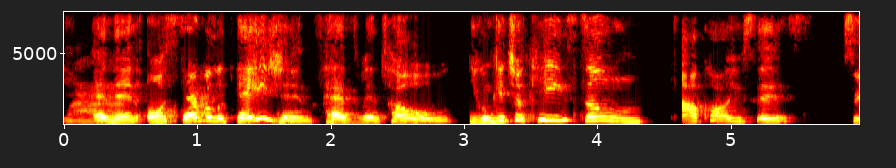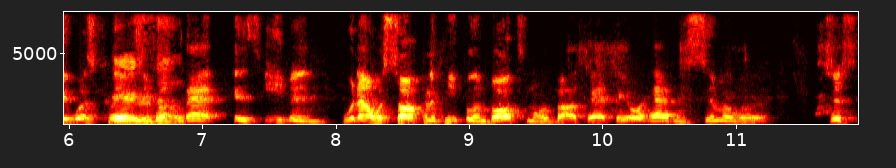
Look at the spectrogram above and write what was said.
Wow. And then on several occasions has been told, you're gonna get your keys soon. I'll call you, sis. See, what's crazy about soon. that is even when I was talking to people in Baltimore about that, they were having similar, just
